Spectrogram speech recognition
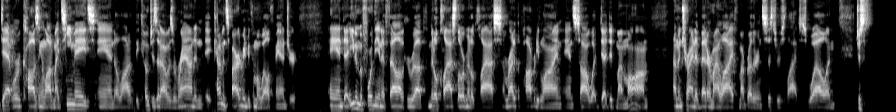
debt were causing a lot of my teammates and a lot of the coaches that I was around, and it kind of inspired me to become a wealth manager. And uh, even before the NFL, I grew up middle class, lower middle class. I'm right at the poverty line and saw what debt did to my mom. I've been trying to better my life, my brother and sister's lives as well. And just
